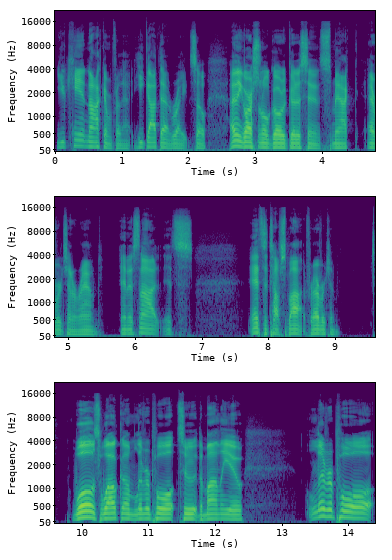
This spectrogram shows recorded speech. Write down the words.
You can't knock him for that. He got that right. So I think Arsenal go to Goodison and smack Everton around. And it's not. It's it's a tough spot for Everton. Wolves welcome Liverpool to the Molineux. Liverpool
